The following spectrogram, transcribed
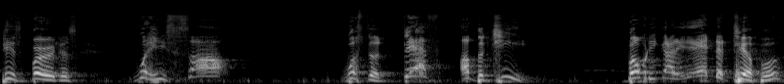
his burdens. What he saw was the death of the king. But when he got in the temple,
